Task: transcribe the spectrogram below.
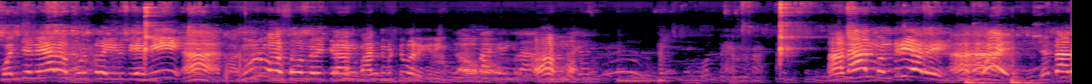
கொஞ்ச நேரம் பொறுத்தல இரு தேவி. தூர்வாசம் வந்திருக்கிறான் பார்த்து விட்டு வருகிறேன் ஆமா. ஆனால் மந்திரியாரே நான்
